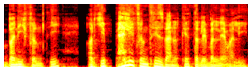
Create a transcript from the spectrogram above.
बनी फ़िल्म थी और ये पहली फ़िल्म थी इस बैनर के तले बनने वाली।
